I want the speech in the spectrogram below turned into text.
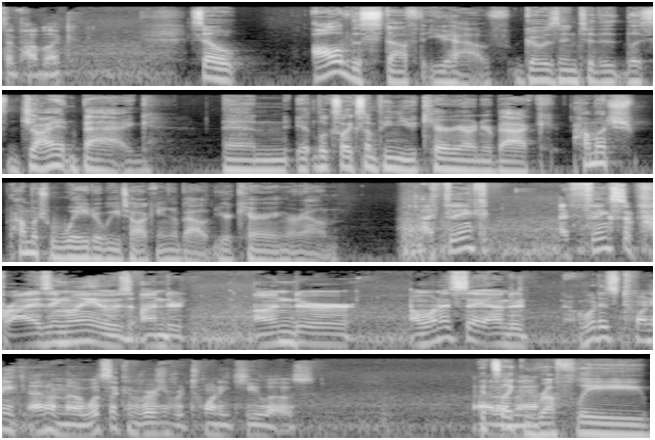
the public. So all of the stuff that you have goes into the, this giant bag and it looks like something you carry on your back. How much how much weight are we talking about you're carrying around? I think I think surprisingly it was under under I want to say under what is 20 I don't know what's the conversion for 20 kilos? I it's like know. roughly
